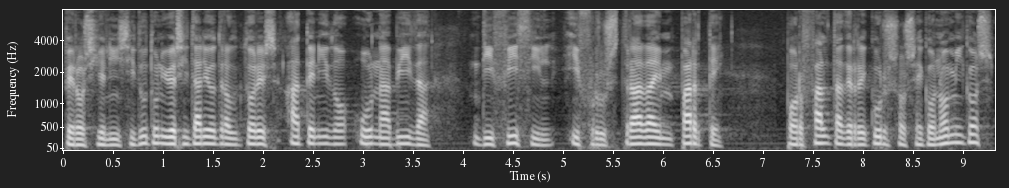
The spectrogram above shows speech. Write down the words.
Pero si el Instituto Universitario de Traductores ha tenido una vida difícil y frustrada en parte por falta de recursos económicos,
